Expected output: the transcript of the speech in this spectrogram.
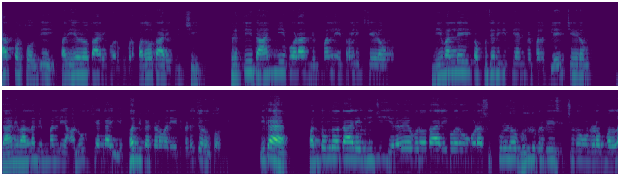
ఏర్పడుతోంది. పదిహేడో తారీఖు వరకు కూడా పదో తారీఖు నుంచి. ప్రతి దాన్ని కూడా మిమ్మల్ని ఇంటర్లింక్ చేయడం మీ వల్లే ఈ తప్పు జరిగింది అని మిమ్మల్ని బ్లేమ్ చేయడం దానివల్ల మిమ్మల్ని అనూహ్యంగా ఇబ్బంది పెట్టడం అనేటువంటిది జరుగుతోంది. ఇక పంతొమ్మిదో తారీఖు నుంచి ఇరవై ఒకటో తారీఖు వరకు కూడా శుక్రుల్లో బుధుడు ప్రవేశించడం ఉండడం వల్ల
